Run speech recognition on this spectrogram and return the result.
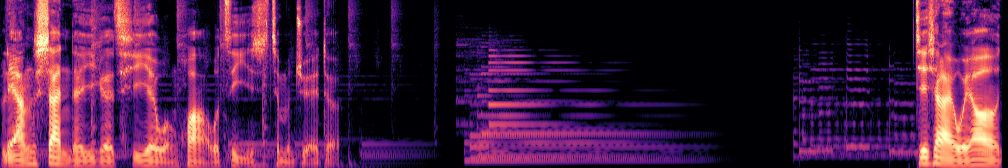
良善的一个企业文化，我自己是这么觉得。接下来我要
